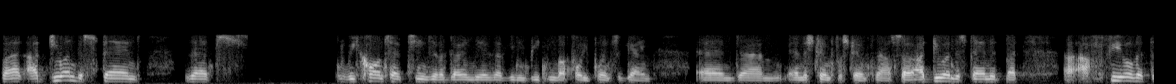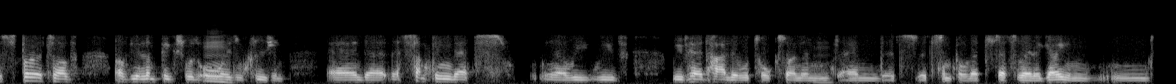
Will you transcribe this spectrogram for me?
but I do understand that we can't have teams that are going there that are getting beaten by 40 points a game, and um, and the strength for strength now. So I do understand it, but I feel that the spirit of of the Olympics was hmm. always mm. inclusion, and uh, that's something that's you know we we've we've had high level talks on, and mm. and it's it's simple. That's that's the way they're going, and, and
